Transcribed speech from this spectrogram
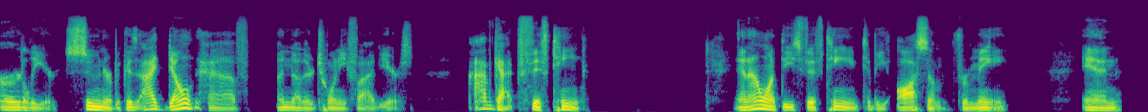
earlier, sooner, because I don't have another 25 years. I've got 15. And I want these 15 to be awesome for me and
